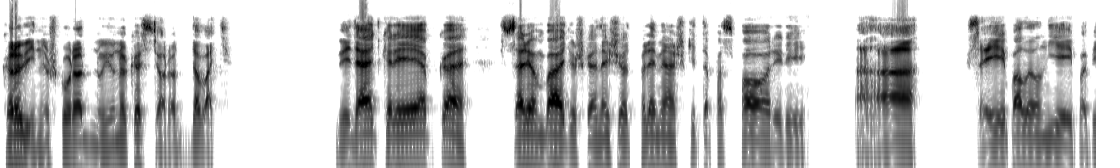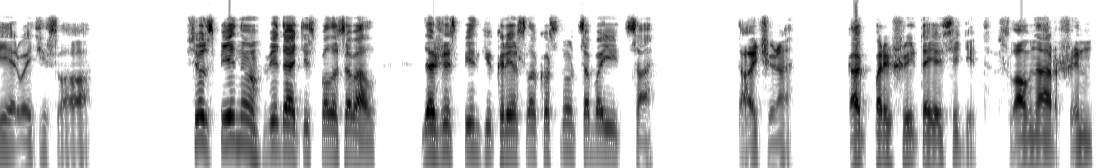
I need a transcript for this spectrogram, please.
кровинушку родную на костер отдавать? — Видать, крепко с царем-батюшкой насчет племяшки-то поспорили. Ага, сыпал он ей по первое число. Всю спину, видать, исполосовал. Даже спинки кресла коснуться боится. Точно, как пришитая сидит, словно аршин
